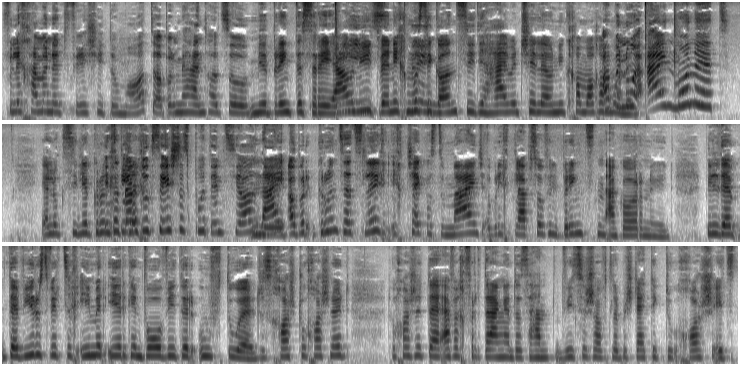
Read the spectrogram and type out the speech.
Vielleicht haben wir nicht frische Tomaten, aber wir haben halt so... Mir bringt das Reh auch nichts, wenn ich muss die ganze Zeit daheim chillen und nichts kann machen Aber muss. nur einen Monat! Ja, schau, Silja, Ich grundsätzlich... glaube, du siehst das Potenzial Nein, nicht. aber grundsätzlich, ich check, was du meinst, aber ich glaube, so viel bringt es dann auch gar nicht. Weil der, der Virus wird sich immer irgendwo wieder auftun. Das kannst, du kannst nicht, du kannst nicht äh, einfach verdrängen, das haben Wissenschaftler bestätigt, du kannst jetzt,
